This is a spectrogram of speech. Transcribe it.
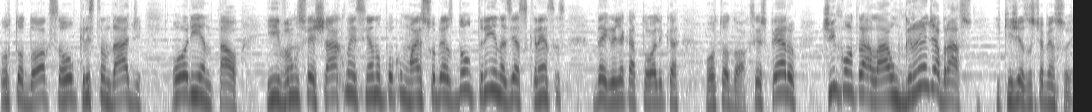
ortodoxa ou cristandade oriental. E vamos fechar conhecendo um pouco mais sobre as doutrinas e as crenças da Igreja Católica Ortodoxa. Eu espero te encontrar lá. Um grande abraço e que Jesus te abençoe.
